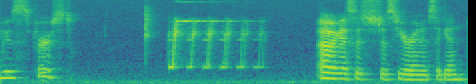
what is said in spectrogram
Who's first? Oh, I guess it's just Uranus again.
